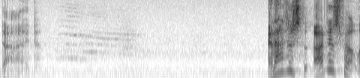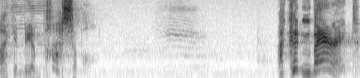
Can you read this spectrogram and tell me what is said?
died? And I just, I just felt like it'd be impossible. I couldn't bear it.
